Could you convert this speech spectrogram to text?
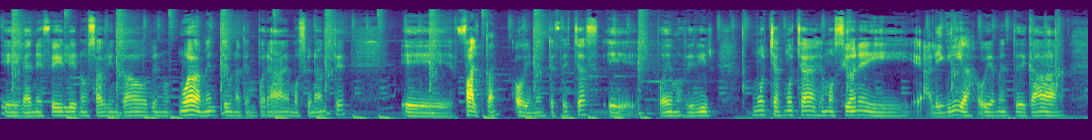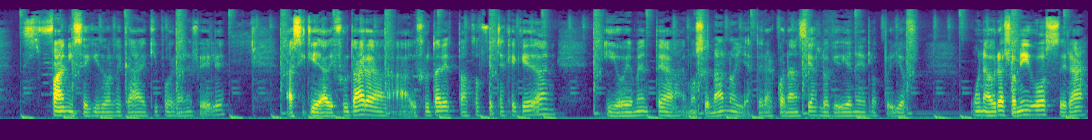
eh, la NFL nos ha brindado nuevamente una temporada emocionante. Eh, faltan, obviamente, fechas. Eh, podemos vivir muchas, muchas emociones y alegrías, obviamente, de cada fan y seguidor de cada equipo de la NFL. Así que a disfrutar, a, disfrutar estas dos fechas que quedan y obviamente a emocionarnos y a esperar con ansias lo que viene en los playoffs. Un abrazo amigos, será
